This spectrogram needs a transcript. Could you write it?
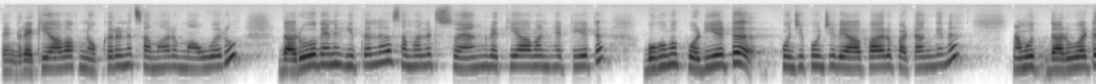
දැන් රැකියාවක් නොකරන සමහර මව්වරු දරුවෝ ගැන හිතලා සමහරට ස්වයං රැකියාවන් හැටියට බොහොම පොඩියට පුංචි පුංචි ව්‍යාපාර පටන්ගෙන නමුත් දරුවට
